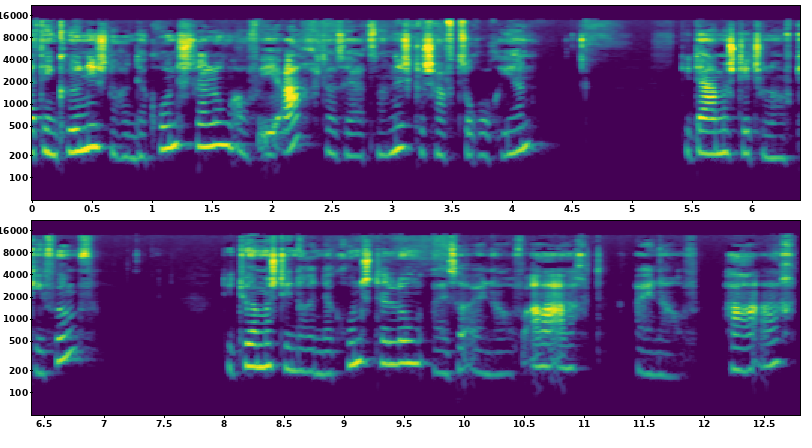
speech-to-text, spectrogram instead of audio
hat den König noch in der Grundstellung auf E8, also er hat es noch nicht geschafft zu rochieren. Die Dame steht schon auf G5. Die Türme stehen noch in der Grundstellung, also einer auf A8, einer auf H8.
